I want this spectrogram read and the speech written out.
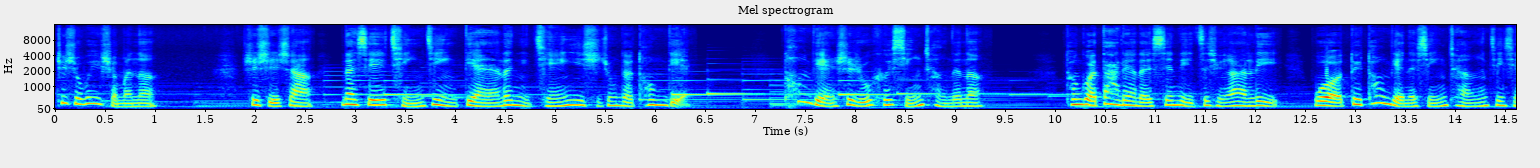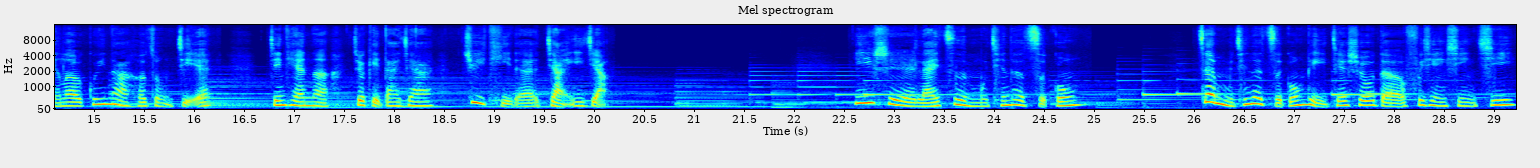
这是为什么呢？事实上，那些情境点燃了你潜意识中的痛点。痛点是如何形成的呢？通过大量的心理咨询案例。我对痛点的形成进行了归纳和总结，今天呢，就给大家具体的讲一讲。一是来自母亲的子宫，在母亲的子宫里接收的负性信息，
